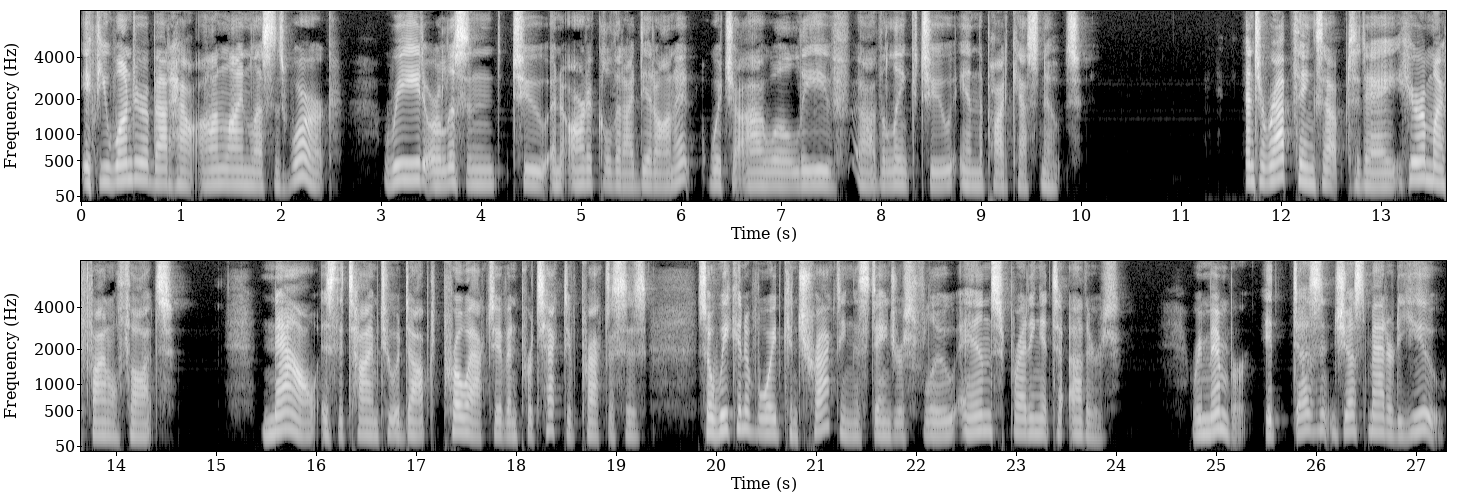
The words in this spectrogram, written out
If you wonder about how online lessons work, read or listen to an article that I did on it, which I will leave uh, the link to in the podcast notes. And to wrap things up today, here are my final thoughts. Now is the time to adopt proactive and protective practices so we can avoid contracting this dangerous flu and spreading it to others. Remember, it doesn't just matter to you,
